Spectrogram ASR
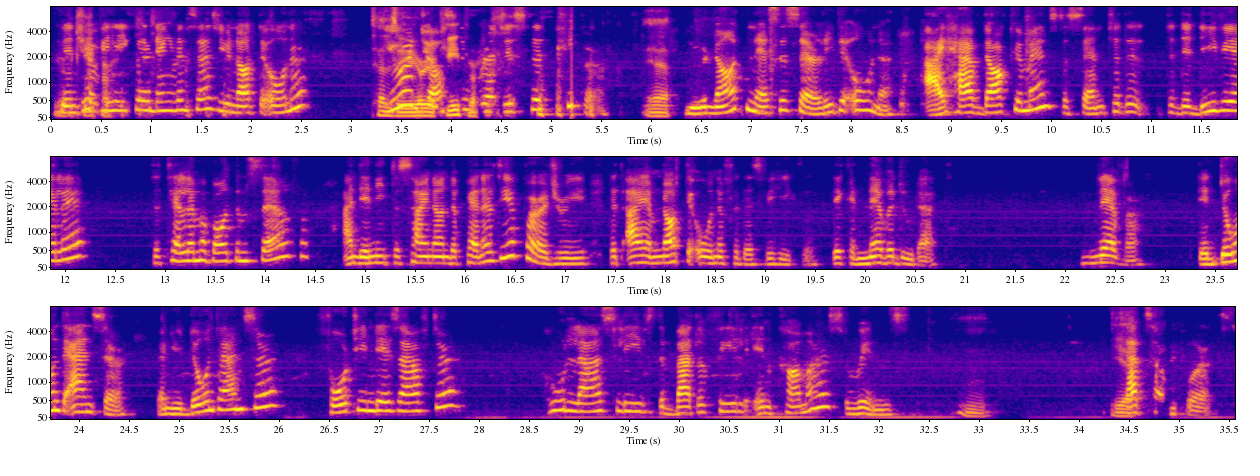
Didn't your vehicle in England says you're not the owner? Tells you're, you you're just a, a registered keeper. Yeah. You're not necessarily the owner. I have documents to send to the to the DVLA to tell them about themselves and they need to sign on the penalty of perjury that I am not the owner for this vehicle. They can never do that. Never. They don't answer. When you don't answer, 14 days after, who last leaves the battlefield in commerce wins. Mm. Yeah. That's how it works.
